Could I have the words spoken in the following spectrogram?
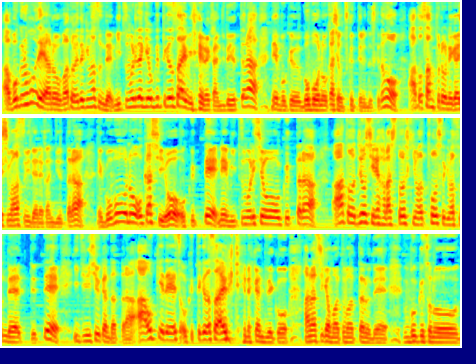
あ、僕の方であの、まとめときますんで、見積もりだけ送ってくださいみたいな感じで言ったら、ね、僕、ごぼうのお菓子を作ってるんですけども、あとサンプルお願いしますみたいな感じで言ったら、ね、ごぼうのお菓子を送って、ね、見積もり書を送ったら、あと上司に話通し通しときますんで、って言って、1、2週間だったら、あ、OK です、送ってくださいみたいな感じでこう、話がまとまってったので、僕その、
